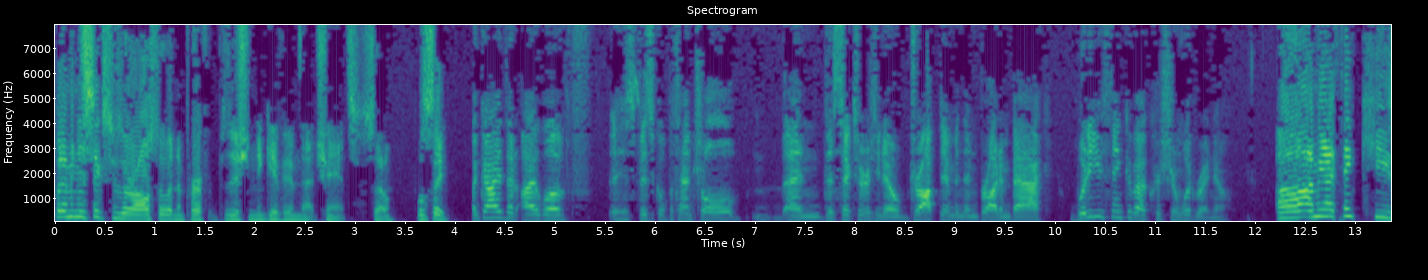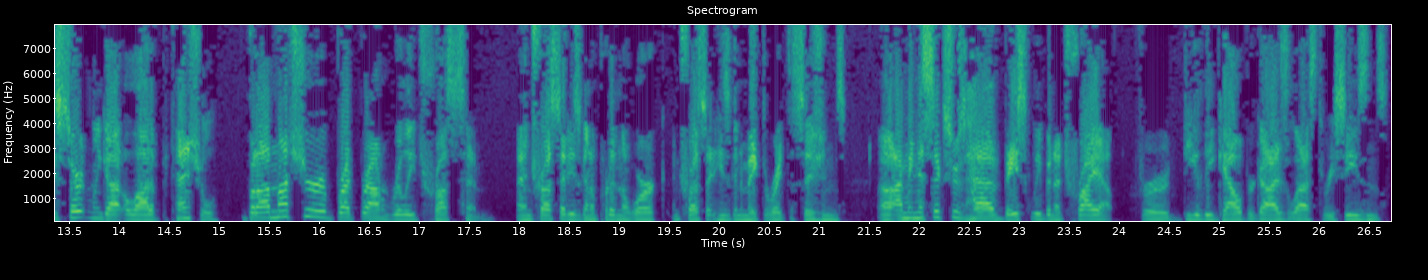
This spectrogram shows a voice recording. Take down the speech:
But I mean, the Sixers are also in a perfect position to give him that chance. So we'll see. A guy that I love his physical potential and the Sixers, you know, dropped him and then brought him back. What do you think about Christian Wood right now? Uh, I mean, I think he's certainly got a lot of potential, but I'm not sure Brett Brown really trusts him and trust that he's going to put in the work and trust that he's going to make the right decisions. Uh, I mean, the Sixers have basically been a tryout for D League caliber guys the last three seasons.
